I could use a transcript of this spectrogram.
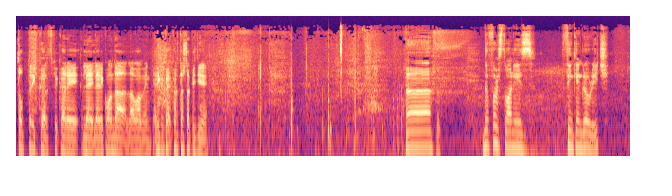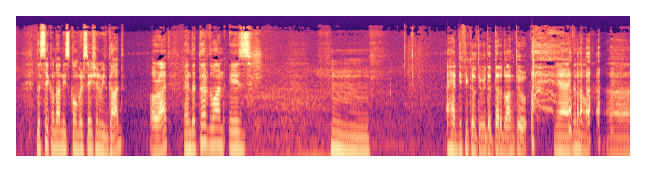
top 3 cărți pe care le-ai le recomanda la oameni? Adică care pe tine? Uh, the first one is Think and Grow Rich. The second one is Conversation with God. All right. And the third one is hmm. I had difficulty with the third one too. yeah, I don't know. Uh,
